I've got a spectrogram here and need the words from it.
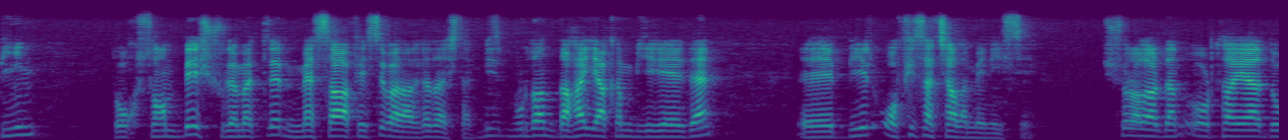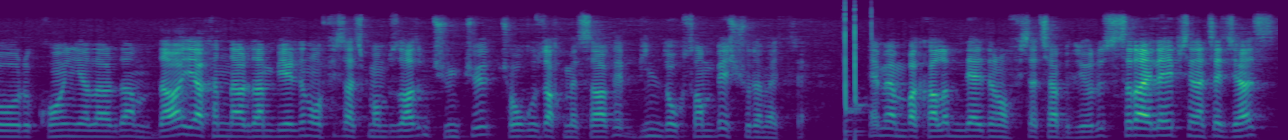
1095 kilometre mesafesi var arkadaşlar. Biz buradan daha yakın bir yerden e, bir ofis açalım en iyisi. Şuralardan ortaya doğru Konyalardan daha yakınlardan bir yerden ofis açmamız lazım. Çünkü çok uzak mesafe 1095 kilometre. Hemen bakalım nereden ofis açabiliyoruz. Sırayla hepsini açacağız.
